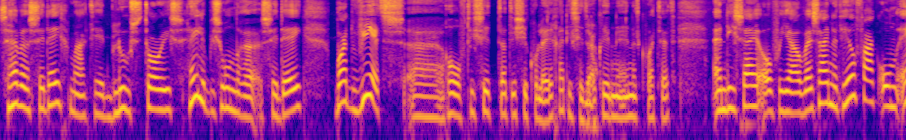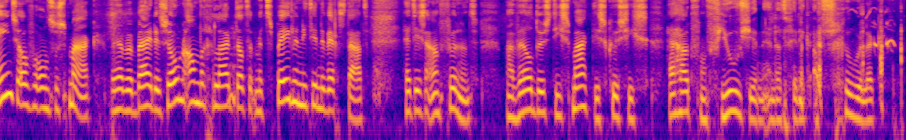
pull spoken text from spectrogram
Ze hebben een cd gemaakt, die heet Blue Stories. Hele bijzondere cd. Bart Weerts, Rolf, die zit, dat is je collega. Die zit ja. ook in, in het kwartet. En die zei over jou... Wij zijn het heel vaak oneens over onze smaak. We hebben beide zo'n ander geluid... dat het met spelen niet in de weg staat. Het is aanvullend. Maar wel dus die smaakdiscussies. Hij houdt van fusion en dat vind ik afschuwelijk.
